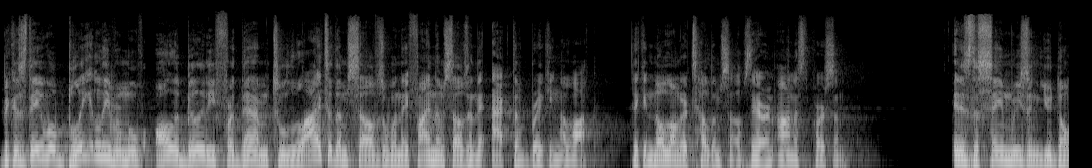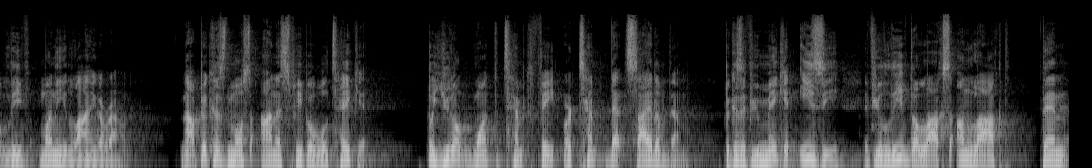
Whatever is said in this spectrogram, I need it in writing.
Because they will blatantly remove all ability for them to lie to themselves when they find themselves in the act of breaking a lock. They can no longer tell themselves they are an honest person. It is the same reason you don't leave money lying around. Not because most honest people will take it, but you don't want to tempt fate or tempt that side of them. Because if you make it easy, if you leave the locks unlocked, then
